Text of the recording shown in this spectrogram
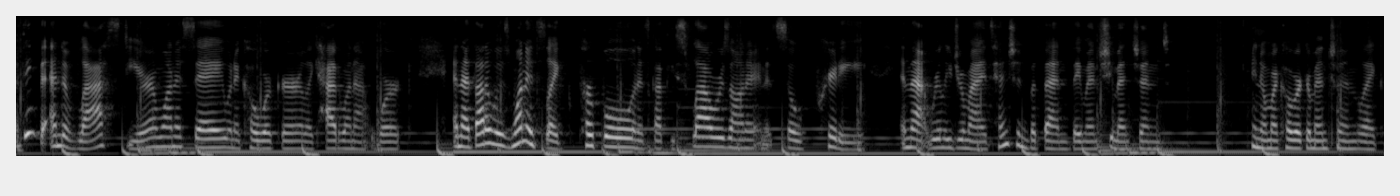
I think the end of last year, I want to say, when a coworker like had one at work. And I thought it was one, it's like purple and it's got these flowers on it and it's so pretty. And that really drew my attention. But then they meant she mentioned, you know, my coworker mentioned like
